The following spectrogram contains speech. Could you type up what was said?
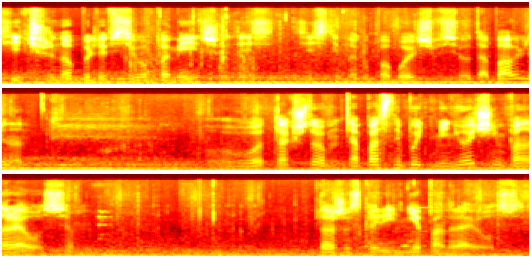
те Чернобыля всего поменьше. Здесь, здесь немного побольше всего добавлено. Вот, так что опасный путь мне не очень понравился. Даже скорее не понравился.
